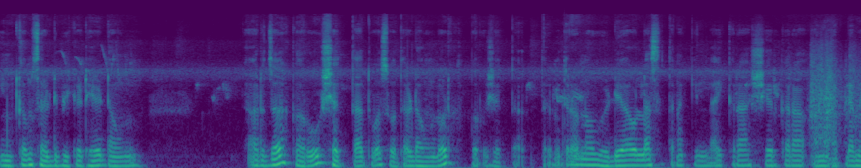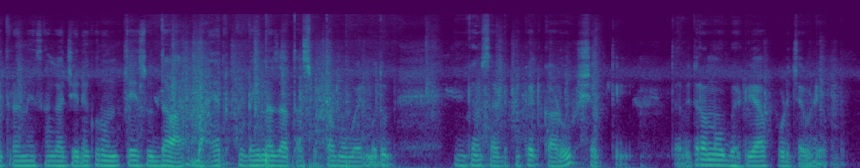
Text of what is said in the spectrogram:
इन्कम सर्टिफिकेट हे डाऊन अर्ज करू शकतात व स्वतः डाउनलोड करू शकतात. तर मित्रांनो व्हिडिओ आवडला असता नक्की लाईक करा शेअर करा आणि आपल्या मित्रांनी सांगा जेणेकरून ते सुद्धा बाहेर कुठेही न जाता स्वतः मोबाईलमधून इन्कम सर्टिफिकेट काढू शकतील. तर मित्रांनो भेटूया पुढच्या व्हिडिओमध्ये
